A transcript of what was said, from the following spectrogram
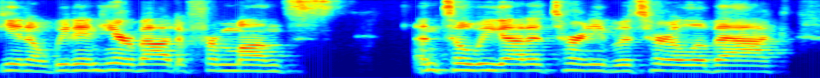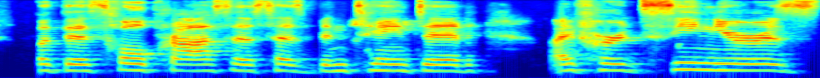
you know we didn't hear about it for months until we got attorney Buturla back. But this whole process has been tainted. I've heard seniors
